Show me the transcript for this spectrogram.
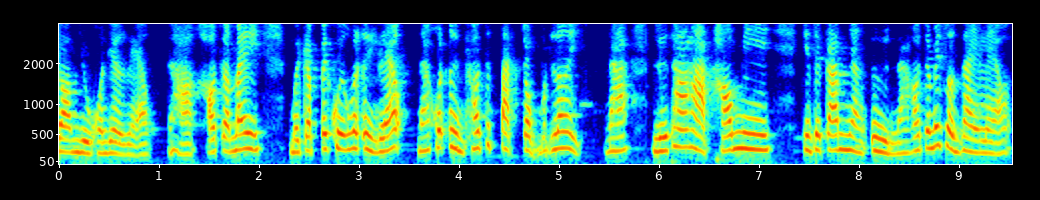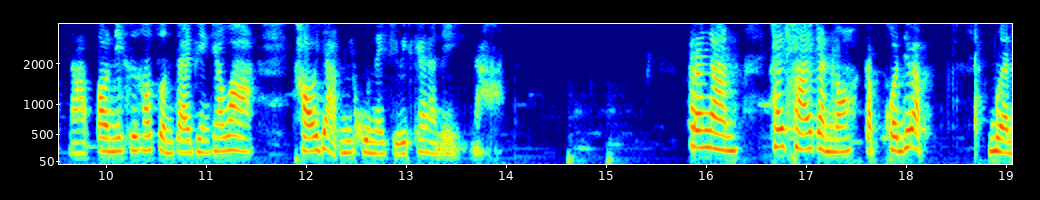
ยอมอยู่คนเดียวแล้วนะคะเขาจะไม่เหมือนกับไปคุยกับคนอื่นแล้วนะคนอื่นเขาจะตัดจบหมดเลยนะหรือถ้าหากเขามีกิจกรรมอย่างอื่นนะเขาจะไม่สนใจแล้วนะตอนนี้คือเขาสนใจเพียงแค่ว่าเขาอยากมีคุณในชีวิตแค่นั้นเองนะคะพลังงานคล้ายๆกันเนาะกับคนที่แบบเหมือน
